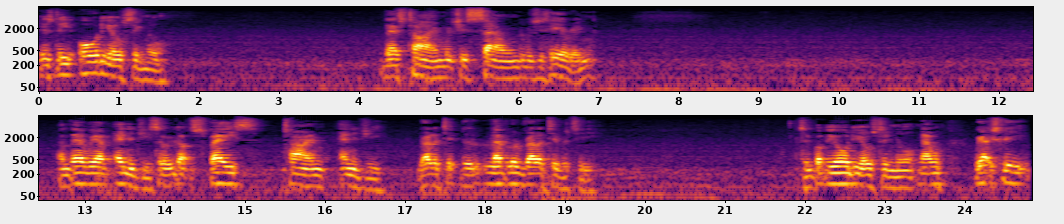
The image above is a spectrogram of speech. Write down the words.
is the audio signal. There's time, which is sound, which is hearing. And there we have energy. So we've got space, time, energy, relative, the level of relativity. So we've got the audio signal. Now we actually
